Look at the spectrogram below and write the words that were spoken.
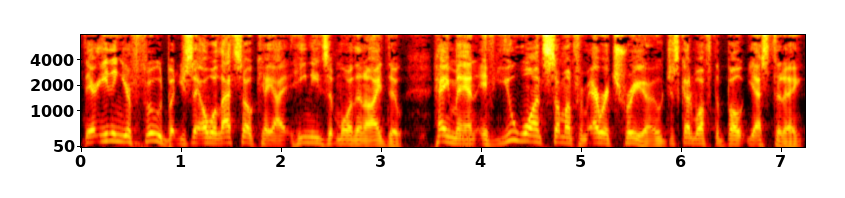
They're eating your food, but you say, "Oh well, that's okay. I, he needs it more than I do." Hey, man, if you want someone from Eritrea who just got off the boat yesterday,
